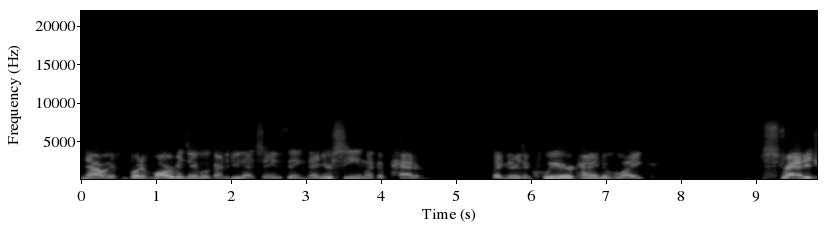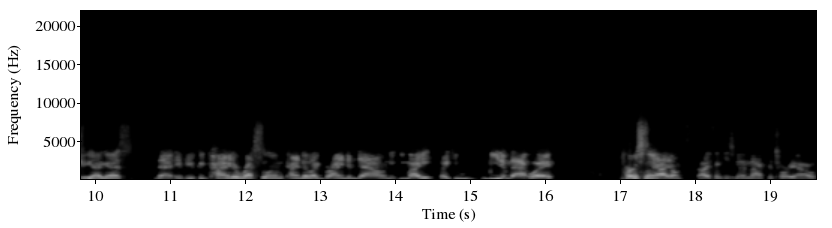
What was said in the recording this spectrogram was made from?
Now, if but if Marvin's able to kind of do that same thing, then you're seeing like a pattern. Like there's a clear kind of like strategy, I guess, that if you could kind of wrestle him, kind of like grind him down, he might like you beat him that way personally, I don't. I think he's going to knock Vettori out.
